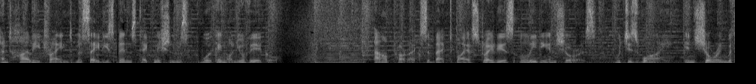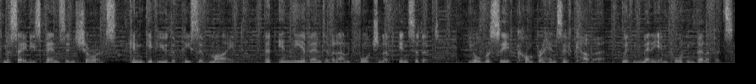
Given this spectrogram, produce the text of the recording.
and highly trained Mercedes-Benz technicians working on your vehicle. Our products are backed by Australia's leading insurers, which is why insuring with Mercedes-Benz Insurance can give you the peace of mind that in the event of an unfortunate incident, you'll receive comprehensive cover with many important benefits,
